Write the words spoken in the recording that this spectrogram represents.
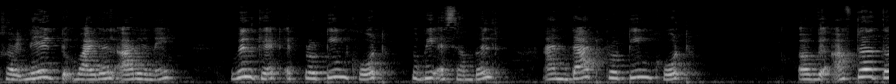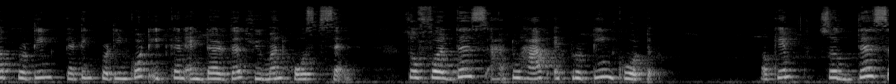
sorry, naked viral RNA will get a protein coat to be assembled and that protein coat, uh, after the protein getting protein coat, it can enter the human host cell. So for this to have a protein coat, okay, so this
